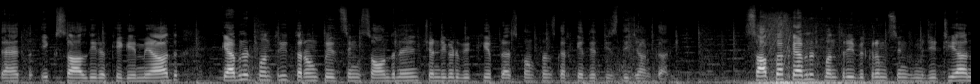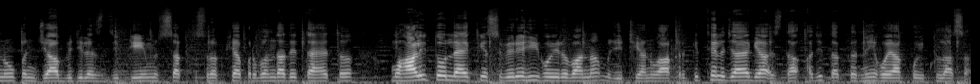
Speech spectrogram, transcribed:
ਤਹਿਤ 1 ਸਾਲ ਦੀ ਰੱਖੀ ਗਈ ਮਿਆਦ। ਕੈਬਨਿਟ ਮੰਤਰੀ ਤਰਨਪ੍ਰੀਤ ਸਿੰਘ ਸੌਂਦ ਨੇ ਚੰਡੀਗੜ੍ਹ ਵਿਖੇ ਪ੍ਰੈਸ ਕਾਨਫਰੰਸ ਕਰਕੇ ਦਿੱਤੀ ਇਸ ਦੀ ਜਾਣਕਾਰੀ। ਸਾਬਕਾ ਕੈਬਨਿਟ ਮੰਤਰੀ ਵਿਕਰਮ ਸਿੰਘ ਮਜੀਠੀਆ ਨੂੰ ਪੰਜਾਬ ਵਿਜੀਲੈਂਸ ਦੀ ਟੀਮ ਸਖਤ ਸੁਰੱਖਿਆ ਪ੍ਰਬੰਧਾਂ ਦੇ ਤਹਿਤ ਮੋਹਾਲੀ ਤੋਂ ਲੈ ਕੇ ਸਵੇਰੇ ਹੀ ਹੋਈ ਰਵਾਨਾ। ਮਜੀਠੀਆ ਨੂੰ ਆਖਰ ਕਿੱਥੇ ਲਿਜਾਇਆ ਗਿਆ, ਇਸ ਦਾ ਅਜੇ ਤੱਕ ਨਹੀਂ ਹੋਇਆ ਕੋਈ ਖੁਲਾਸਾ।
